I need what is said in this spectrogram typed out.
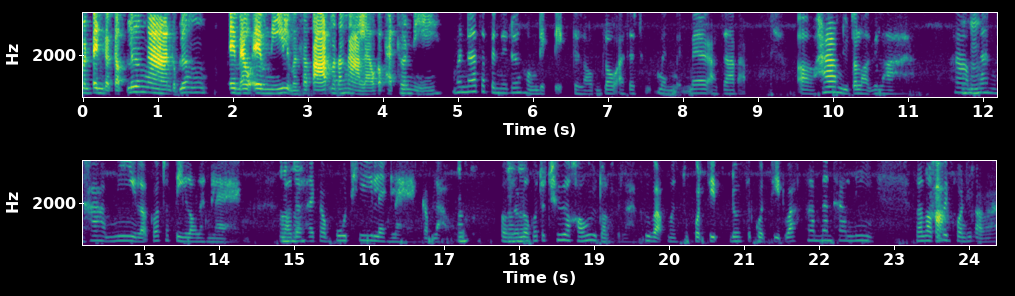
มันเป็นกับกับเรื่องงานกับเรื่อง MLM นี้หรือมันสตาร์ทมาตั้งนานแล้วกับ pattern นี้ มันน่าจะเป็นในเรื่องของเด็กๆแต่เราเราอาจจะถูกเหมือนเหมือนแม่อาจจะแบบเอ่อห้ามอยู่ตลอดเวลา ห้ามอือฮึนั่นห้ามนี่แล้วก็จะตีเราแรงอือฮึๆเราจะใช้คำพูดที่แรงๆกับเราอือเอออือฮึแล้วเราก็จะเชื่อเขาอยู่ตลอดเวลาคือแบบเหมือนสะกดจิตโดนสะกดจิตว่าห้ามนั่นห้ามนี่ แล้วเราก็เป็นคนที่แบบว่า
